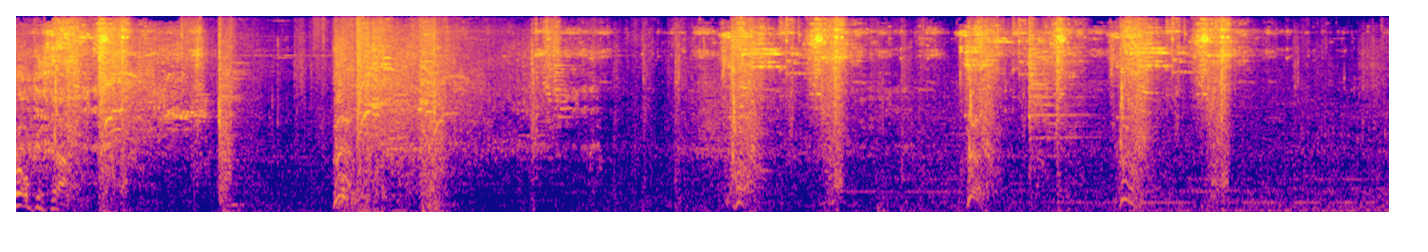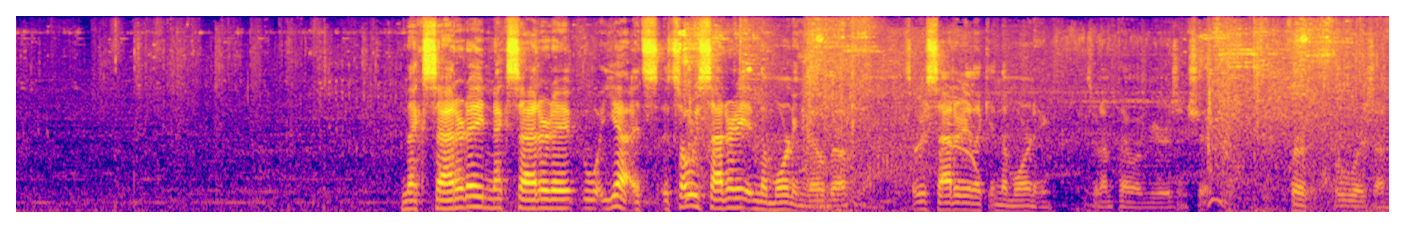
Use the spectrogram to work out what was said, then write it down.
Focus up. Next Saturday, next Saturday. well, Yeah, it's it's always Saturday in the morning though, bro. It's always Saturday like in the morning is when I'm playing with viewers and shit for for Warzone.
